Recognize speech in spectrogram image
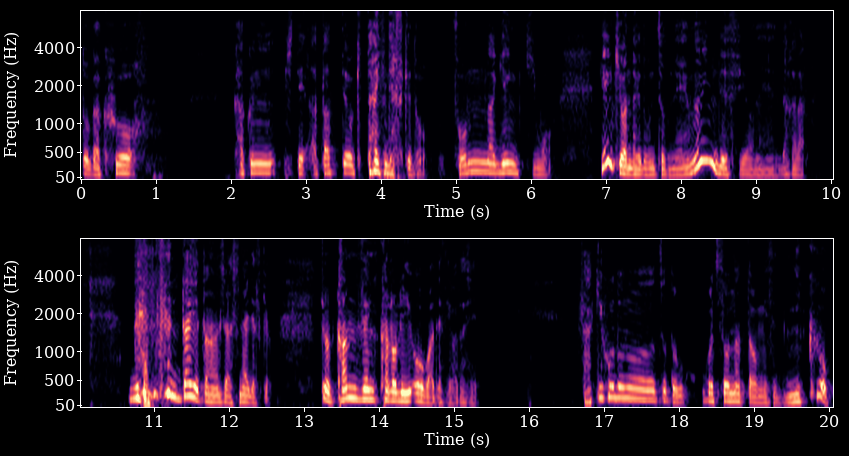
と楽譜を確認して当たっておきたいんですけど、そんな元気も、元気はんだけど、ちょっと眠いんですよね。だから、全然ダイエットの話はしないですけど、今日完全カロリーオーバーですよ、私。先ほどのちょっとごちそうになったお店、肉を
